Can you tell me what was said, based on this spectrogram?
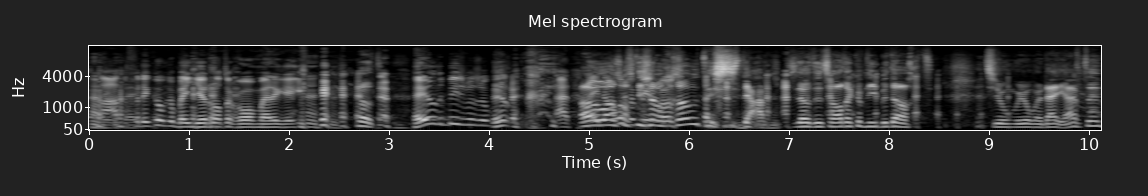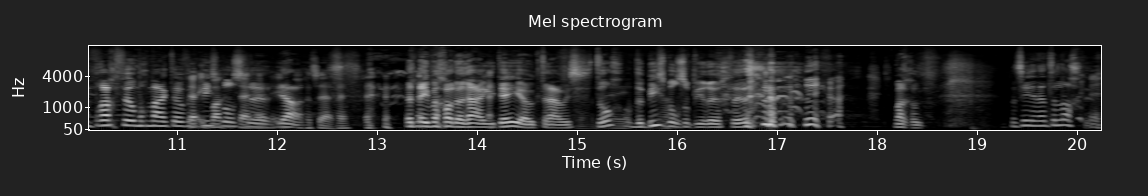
Ah, dat vind ik ook een beetje een rottige opmerking. Wat? Heel de biesbos op. Ja, hij Oh, alsof die zo biesbos. groot is. Ja, dat, dat had ik hem niet bedacht. Jongen, jongen. Nee, hij heeft een prachtfilm gemaakt over Ja, de ik mag het biesbos. zeggen. eh, ik ja, mag het zeggen. het leek me gewoon een raar idee ook trouwens. Toch? Om de biesbos op je rug. Maar goed. Wat zit je nou te lachen?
